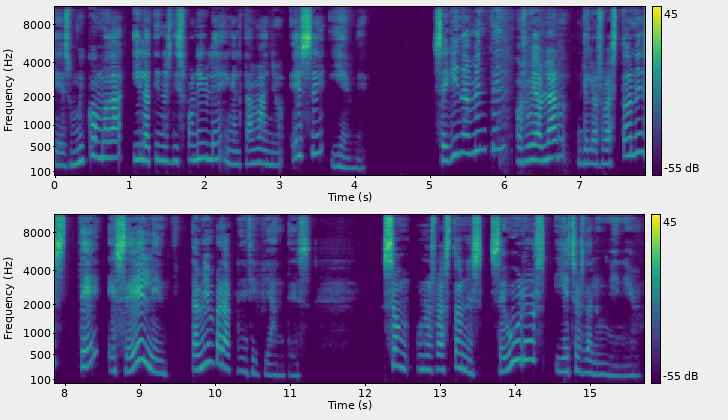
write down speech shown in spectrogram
que es muy cómoda y la tienes disponible en el tamaño S y M. Seguidamente os voy a hablar de los bastones TSL, también para principiantes. Son unos bastones seguros y hechos de aluminio.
